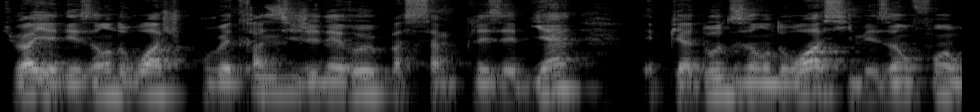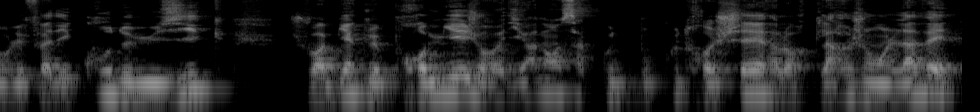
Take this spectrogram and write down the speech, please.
Tu vois, il y a des endroits où je pouvais être assez Mmh généreux parce que ça me plaisait bien. Et puis il y a d'autres endroits, si mes enfants voulaient faire des cours de musique, je vois bien que le premier, j'aurais dit, ah non, ça coûte beaucoup trop cher, alors que l'argent, on l'avait.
